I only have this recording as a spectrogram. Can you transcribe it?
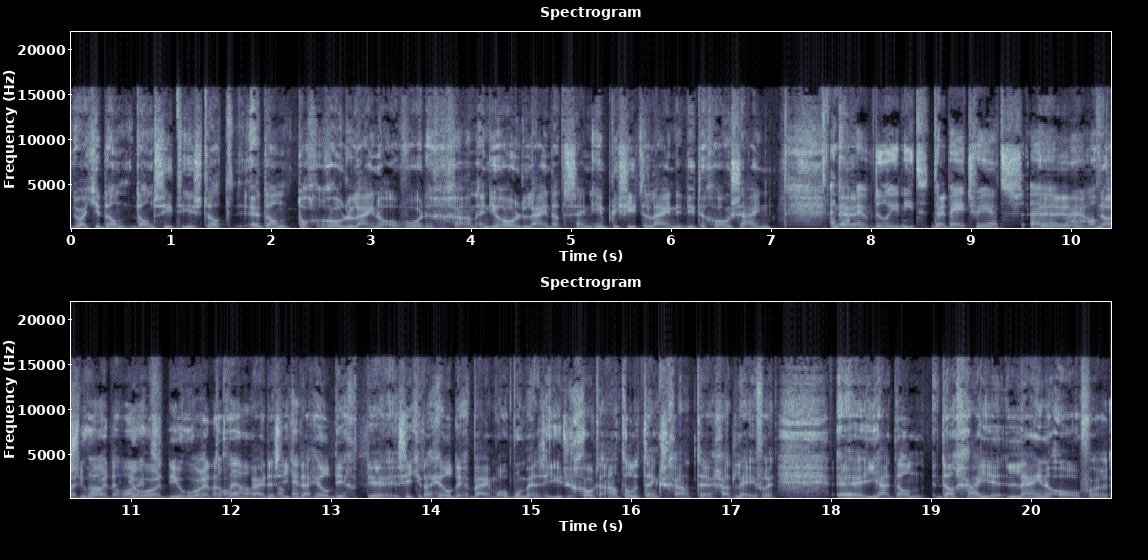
wat je dan, dan ziet, is dat er dan toch rode lijnen over worden gegaan. En die rode lijnen, dat zijn impliciete lijnen die er gewoon zijn. En daarmee uh, bedoel je niet de en, Patriots? Uh, uh, nou, die horen, die horen, die horen daar ook wel? bij. Dan okay. zit, je daar heel dicht, zit je daar heel dichtbij. Maar op het moment dat je dus grote aantallen tanks gaat, gaat leveren... ja, dan, dan ga je lijnen over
